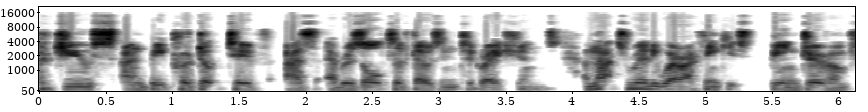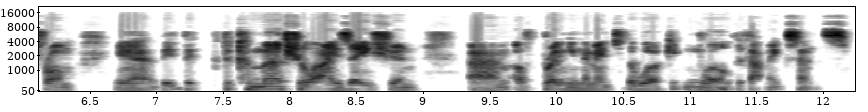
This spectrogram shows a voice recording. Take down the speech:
produce and be productive as a result of those integrations. And that's really where I think it's being driven from, you know, the, the, the commercialization um, of bringing them into the working world, if that makes sense.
